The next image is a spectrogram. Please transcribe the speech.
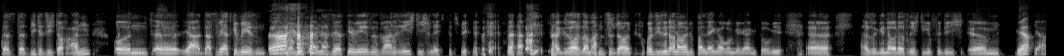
das, das bietet sich doch an. Und äh, ja, das wäre es gewesen. Also man muss sagen, das wäre es gewesen. Es war ein richtig schlechtes Spiel. Es war grausam anzuschauen. Und sie sind auch noch in die Verlängerung gegangen, Tobi. Äh, also genau das Richtige für dich. Ähm, Ja, ja,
